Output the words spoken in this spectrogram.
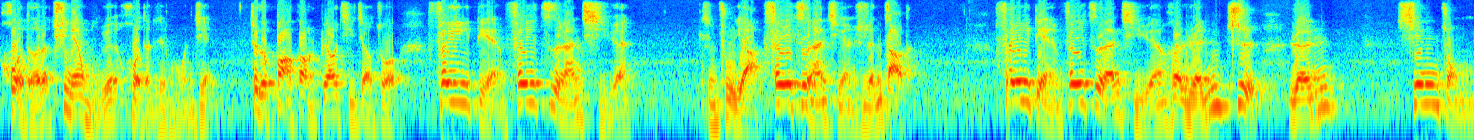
获得了去年五月获得的这份文件，这个报告的标题叫做“非典非自然起源”，请注意啊，非自然起源是人造的，非典非自然起源和人质人新种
